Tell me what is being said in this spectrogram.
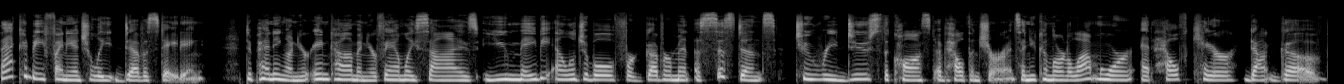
that could be financially devastating. Depending on your income and your family size, you may be eligible for government assistance to reduce the cost of health insurance. And you can learn a lot more at healthcare.gov.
